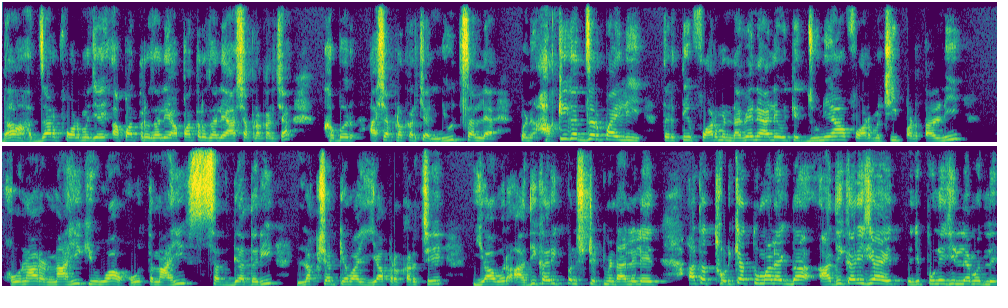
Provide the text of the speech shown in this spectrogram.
दहा हजार फॉर्म जे म्हणजे अपात्र झाले अपात्र झाले अशा प्रकारच्या खबर अशा प्रकारच्या न्यूज चालल्या. पण हकीकत जर पाहिली तर ते फॉर्म नव्याने आले होते. जुन्या फॉर्मची पडताळणी होणार नाही किंवा होत नाही सध्या तरी लक्षात ठेवा या प्रकारचे यावर अधिकारिक पण स्टेटमेंट आलेले आहेत. आता थोडक्यात तुम्हाला एकदा अधिकारी जे आहेत म्हणजे पुणे जिल्ह्यामधले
